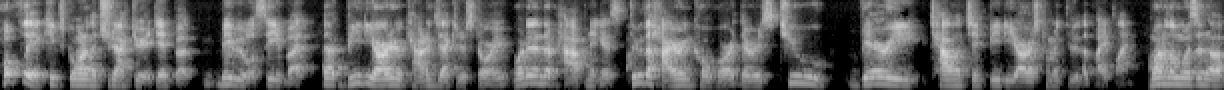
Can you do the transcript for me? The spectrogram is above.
hopefully it keeps going on the trajectory it did, but maybe we'll see. But that BDR to account executive story, what ended up happening is through the hiring cohort, there was two very talented BDRs coming through the pipeline. One of them was in a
